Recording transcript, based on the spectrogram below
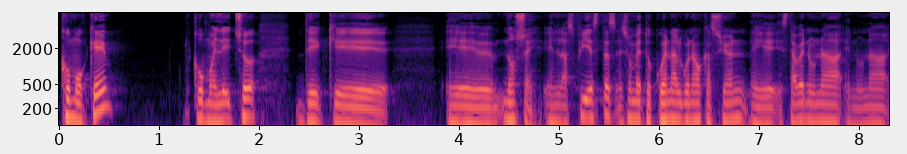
como que, como el hecho de que, eh, no sé, en las fiestas, eso me tocó en alguna ocasión, eh, estaba en una, en una,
